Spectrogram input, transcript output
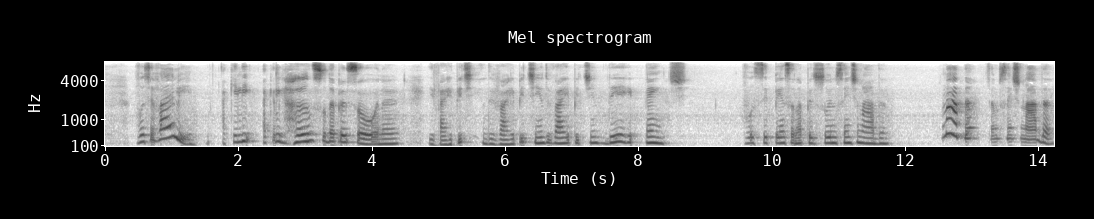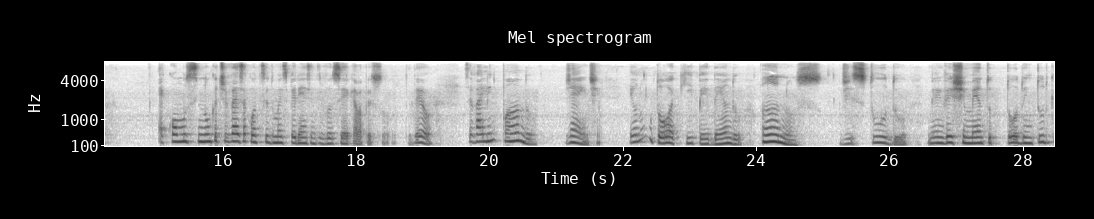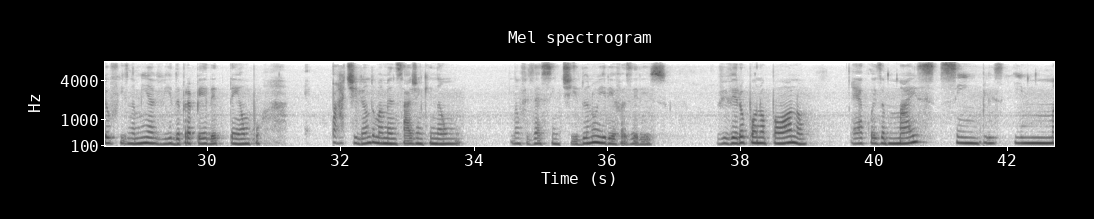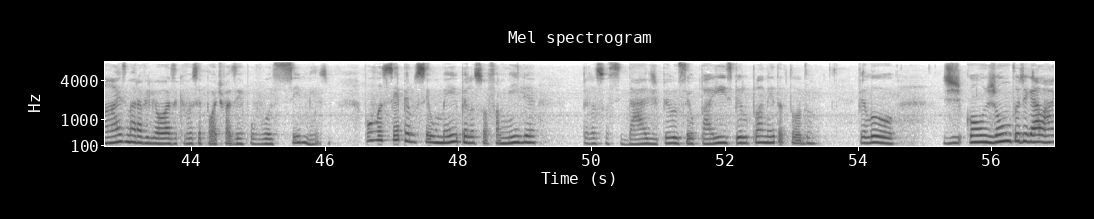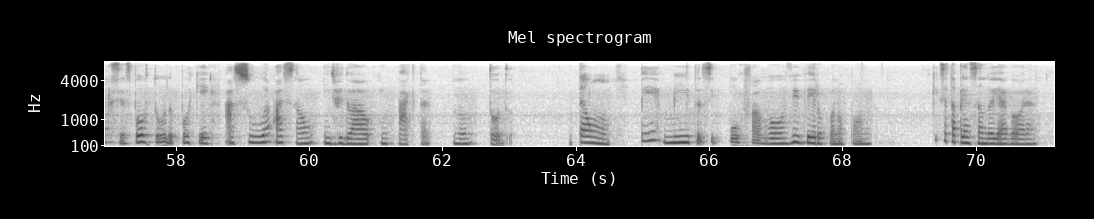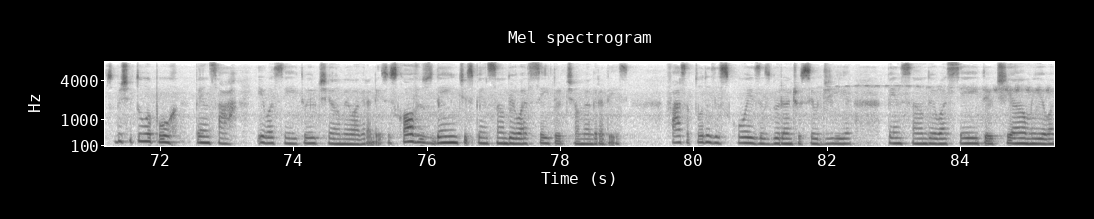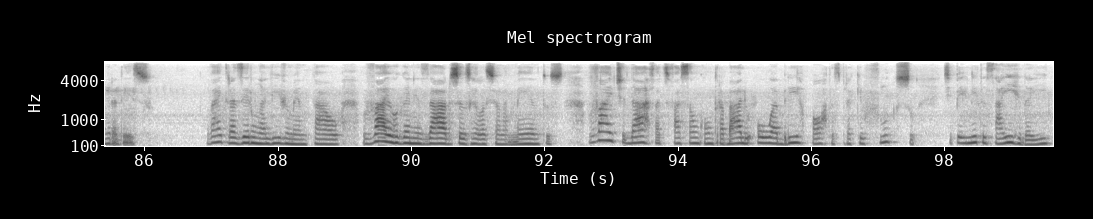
Você vai ali, aquele, aquele ranço da pessoa, né? E vai repetindo, e vai repetindo, e vai repetindo. De repente, você pensa na pessoa e não sente nada. Nada, você não sente nada. É como se nunca tivesse acontecido uma experiência entre você e aquela pessoa, entendeu? Você vai limpando. Gente, eu não estou aqui perdendo anos de estudo, meu investimento todo em tudo que eu fiz na minha vida para perder tempo partilhando uma mensagem que não não fizesse sentido. Eu não iria fazer isso. Viver o ponopono é a coisa mais simples e mais maravilhosa que você pode fazer por você mesmo. Por você, pelo seu meio, pela sua família, pela sua cidade, pelo seu país, pelo planeta todo, pelo conjunto de galáxias, por tudo, porque a sua ação individual impacta no todo. Então, permita-se, por favor, viver o Ponopono o que você está pensando aí agora? Substitua por pensar eu aceito, eu te amo, eu agradeço. Escove os dentes pensando eu aceito, eu te amo, eu agradeço. Faça todas as coisas durante o seu dia pensando eu aceito, eu te amo e eu agradeço. Vai trazer um alívio mental, vai organizar os seus relacionamentos, vai te dar satisfação com o trabalho ou abrir portas para que o fluxo te permita sair daí,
